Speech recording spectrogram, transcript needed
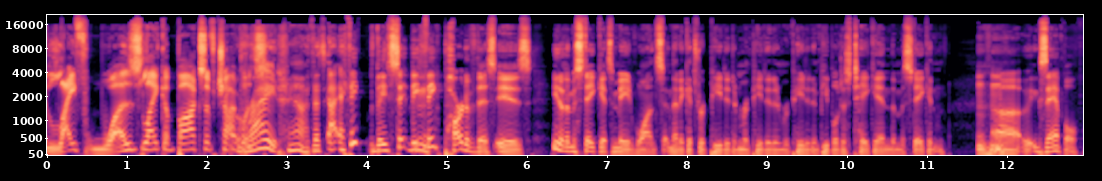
life was like a box of chocolates. Right. Yeah. That's. I think they say they think part of this is you know the mistake gets made once and then it gets repeated and repeated and repeated and people just take in the mistaken uh, example.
